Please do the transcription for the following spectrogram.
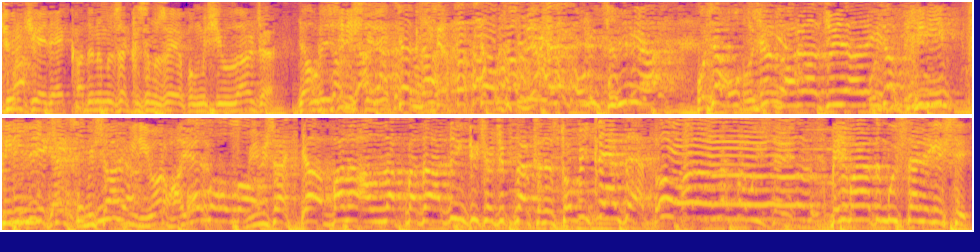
Türkiye'de kadınımıza kızımıza yapılmış yıllarca bu rezil işleri. Hocam ne alaka? O bir film ya. Hocam o Hocam Nuri Alço'yu hale getir. Film, filmdeki müsaade biliyor. Hayır. Allah Allah. Müsaade. Ya bana anlatma daha dünkü çocuklarsınız. Anlatma bu işleri. Benim hayatım bu işlerle geçti.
